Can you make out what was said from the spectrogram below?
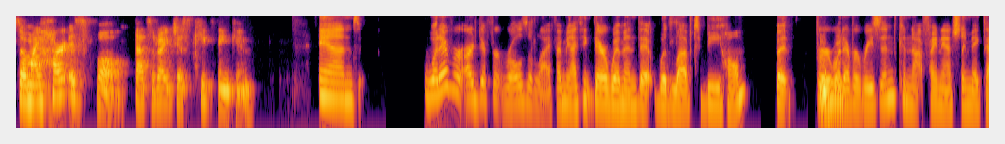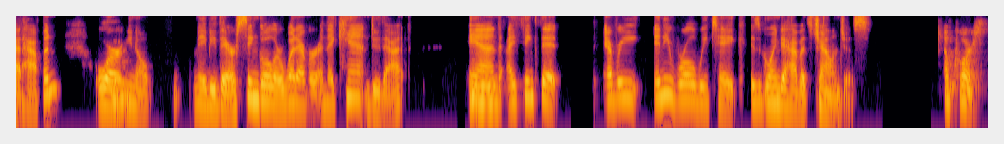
So my heart is full. That's what I just keep thinking. And whatever our different roles in life, I mean, I think there are women that would love to be home, but for mm-hmm. whatever reason cannot financially make that happen. Or, mm-hmm. you know, maybe they're single or whatever, and they can't do that. Mm-hmm. And I think that every any role we take is going to have its challenges. Of course.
